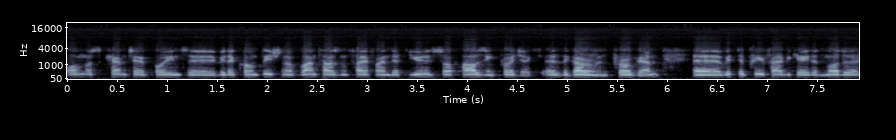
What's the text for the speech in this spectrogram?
almost come to a point with a completion of 1,500 units of housing projects as the government program with the prefabricated modular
